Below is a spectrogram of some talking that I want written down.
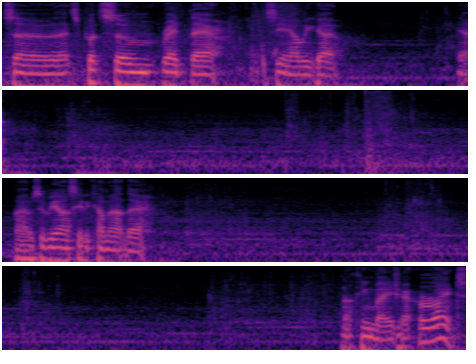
So let's put some red there. See how we go. Yeah. What happens if we ask it to come out there? Nothing major. Alright.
